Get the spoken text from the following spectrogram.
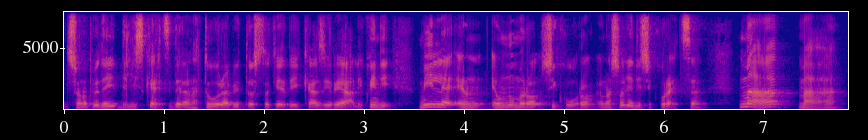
sono più dei, degli scherzi della natura piuttosto che dei casi reali. Quindi 1000 è un, è un numero sicuro, è una soglia di sicurezza, ma, ma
